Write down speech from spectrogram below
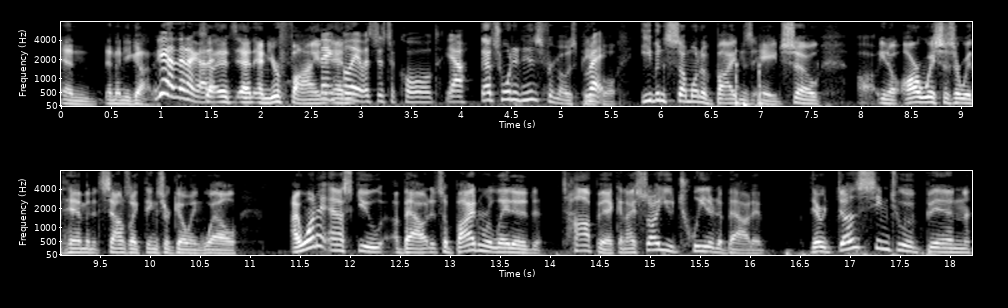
And and then you got it. Yeah, and then I got So it. It's, and, and you're fine. and- Thankfully, it was just a cold. Yeah. That's what it is for most Right. people, even someone of Biden's age. So, uh, you know, our wishes are with him, and it sounds like things are going well. I want to ask you about it's a Biden related topic, and I saw you tweeted about it. There does seem to have been,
